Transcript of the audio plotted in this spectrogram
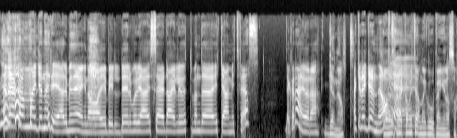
Eller jeg kan generere mine egne AI-bilder hvor jeg ser deilig ut, men det ikke er mitt fjes. Det kan jeg gjøre. Genialt. Er ikke det genialt? Her, her kan vi tjene gode penger, altså.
